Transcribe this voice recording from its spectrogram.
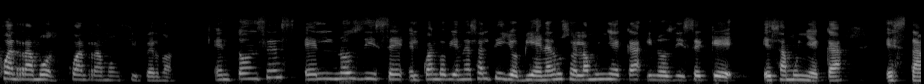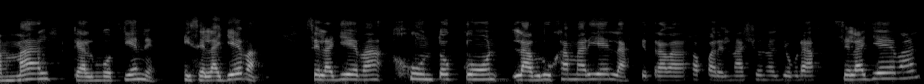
Juan Ramón, Juan Ramón, sí, perdón. Entonces, él nos dice, él cuando viene a Saltillo, viene al Museo de la Muñeca y nos dice que esa muñeca está mal, que algo tiene, y se la lleva. Se la lleva junto con la bruja Mariela, que trabaja para el National Geographic. Se la llevan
